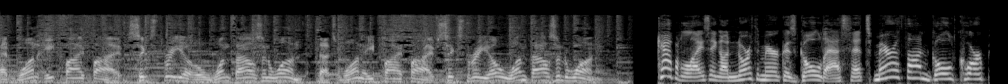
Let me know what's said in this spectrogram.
at 1 855 630 1001. That's 1 855 630 1001. Capitalizing on North America's gold assets, Marathon Gold Corp,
